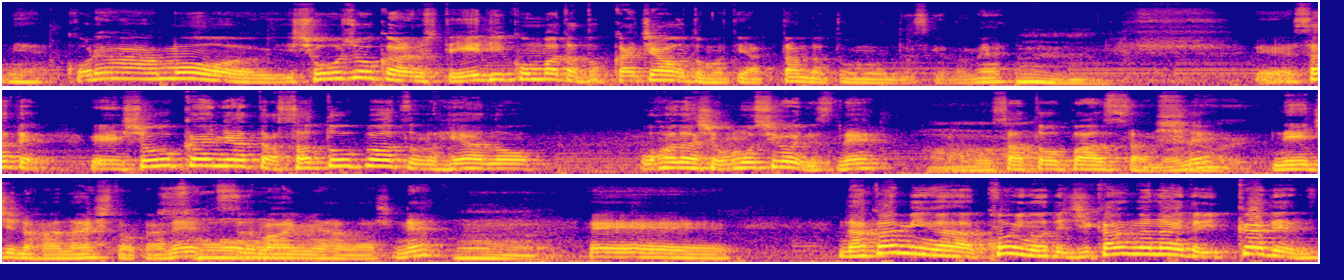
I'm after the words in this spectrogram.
ね、これはもう症状からして AD コンバーターとっかえちゃおうと思ってやったんだと思うんですけどね、えーさて、えー紹介にあった佐藤パーツの部屋のお話面白いですね。あの佐藤パーツさんのねネジの話とかねつまみの話ね、うん、えー中身が濃いので時間がないと1回で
